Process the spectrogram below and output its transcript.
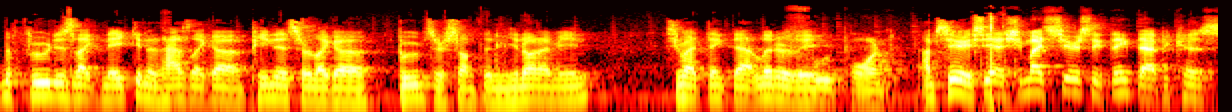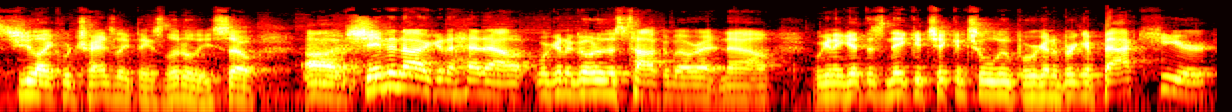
the food is like naked and has like a penis or like a boobs or something. You know what I mean? She might think that literally. Food porn. I'm serious. Yeah, she might seriously think that because she like would translate things literally. So uh, Shane and I are gonna head out. We're gonna go to this Taco Bell right now. We're gonna get this naked chicken chalupa. We're gonna bring it back here.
